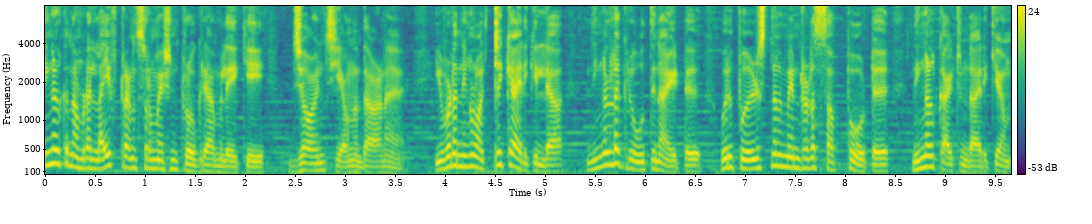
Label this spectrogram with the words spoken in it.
നിങ്ങൾക്ക് നമ്മുടെ ലൈഫ് ട്രാൻസ്ഫോർമേഷൻ പ്രോഗ്രാമിലേക്ക് ജോയിൻ ചെയ്യാവുന്നതാണ്. ഇവിടെ നിങ്ങൾ ഒറ്റയ്ക്കായിരിക്കില്ല നിങ്ങളുടെ ഗ്രോത്തിനായിട്ട് ഒരു പേഴ്സണൽ മെന്ററുടെ സപ്പോർട്ട് നിങ്ങൾക്കായിട്ടുണ്ടായിരിക്കും.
